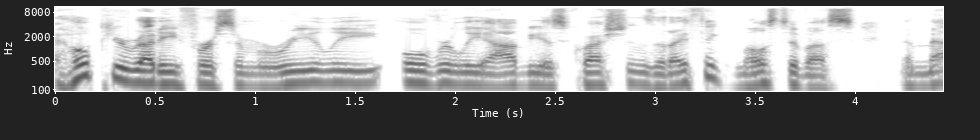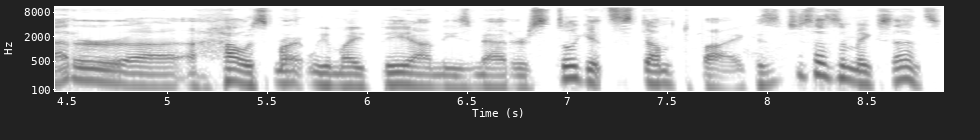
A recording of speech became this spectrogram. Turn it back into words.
I hope you're ready for some really overly obvious questions that I think most of us, no matter uh, how smart we might be on these matters, still get stumped by because it just doesn't make sense.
